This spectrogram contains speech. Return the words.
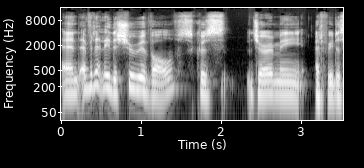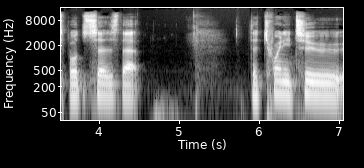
And evidently the shoe evolves because Jeremy at Feeder Sports says that the 22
